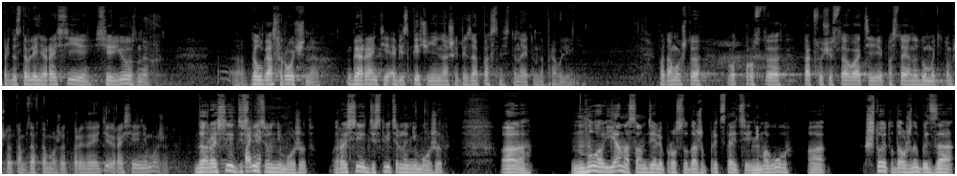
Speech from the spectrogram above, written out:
предоставления России серьезных, э, долгосрочных гарантий обеспечения нашей безопасности на этом направлении. Потому что вот просто так существовать и постоянно думать о том, что там завтра может произойти, Россия не может. Да, Россия действительно Понятно. не может. Россия действительно не может. А, но я на самом деле просто даже представить себе не могу, а, что это должны быть за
